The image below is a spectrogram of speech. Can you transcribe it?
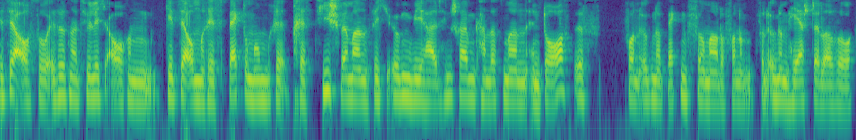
ist ja auch so, ist es natürlich auch ein, geht es ja um Respekt, um, um Prestige, wenn man sich irgendwie halt hinschreiben kann, dass man endorsed ist von irgendeiner Beckenfirma oder von, einem, von irgendeinem Hersteller so.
